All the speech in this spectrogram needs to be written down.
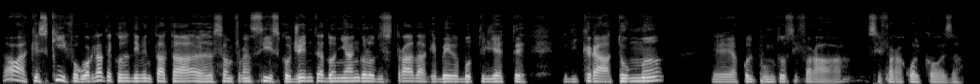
ah che schifo, guardate cosa è diventata eh, San Francisco, gente ad ogni angolo di strada che beve bottigliette di Kratom e a quel punto si farà, si farà qualcosa.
